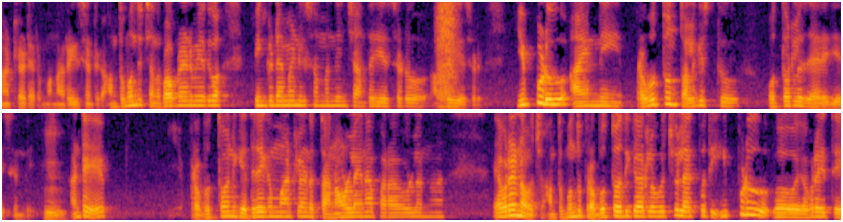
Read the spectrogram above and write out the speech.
మాట్లాడారు మన రీసెంట్గా అంతకుముందు చంద్రబాబు నాయుడు మీదుగా పింక్ డైమండ్కి సంబంధించి అంత చేశాడు అంత చేశాడు. ఇప్పుడు ఆయన్ని ప్రభుత్వం తొలగిస్తూ ఉత్తర్వులు జారీ చేసింది. అంటే ప్రభుత్వానికి వ్యతిరేకంగా మాట్లాడిన తనవాళ్ళైనా పరావాళ్ళైనా ఎవరైనా అవచ్చు అంతకుముందు ప్రభుత్వ అధికారులు అవ్వచ్చు లేకపోతే ఇప్పుడు ఎవరైతే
